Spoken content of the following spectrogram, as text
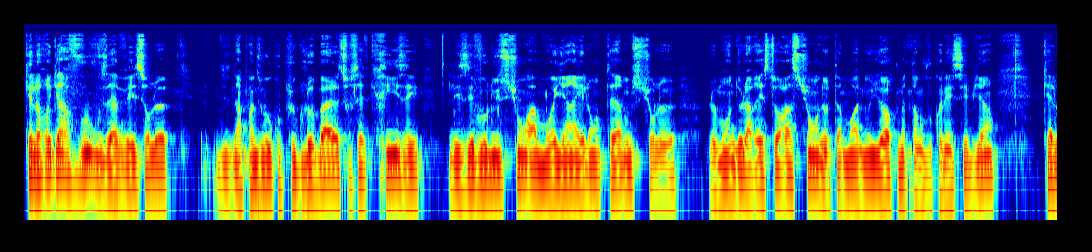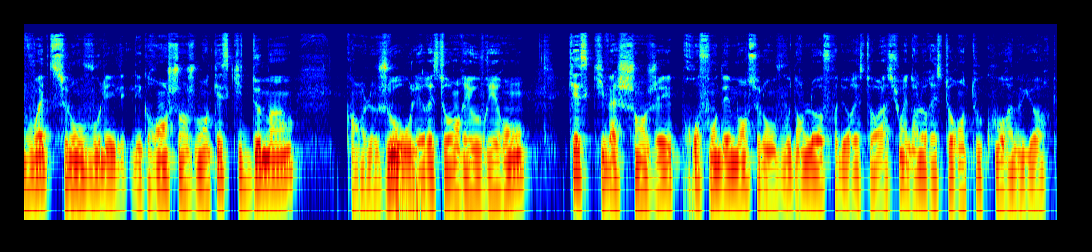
Quel regard vous, vous avez sur le, d'un point de vue beaucoup plus global sur cette crise et les évolutions à moyen et long terme sur le, le monde de la restauration, notamment à New York, maintenant que vous connaissez bien? Quels vont être, selon vous, les, les grands changements? Qu'est-ce qui, demain, quand le jour où les restaurants réouvriront, qu'est-ce qui va changer profondément, selon vous, dans l'offre de restauration et dans le restaurant tout court à New York?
